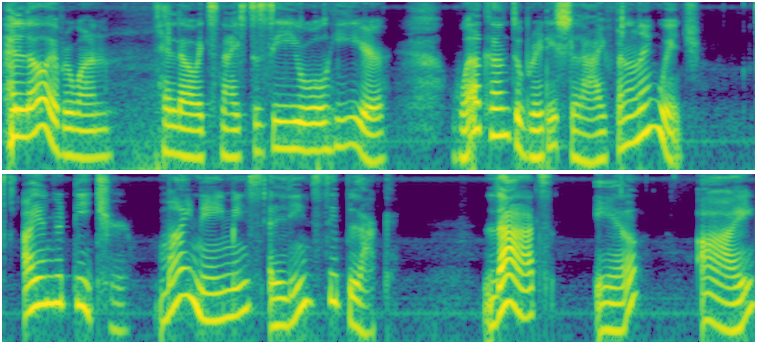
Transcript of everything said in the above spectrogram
Hello, everyone. Hello, it's nice to see you all here. Welcome to British Life and Language. I am your teacher. My name is Lindsay Black. That's L I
